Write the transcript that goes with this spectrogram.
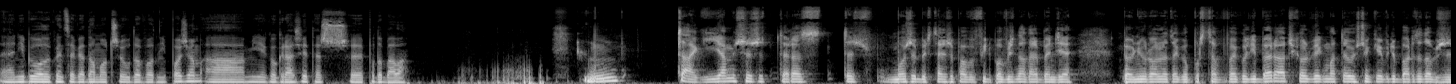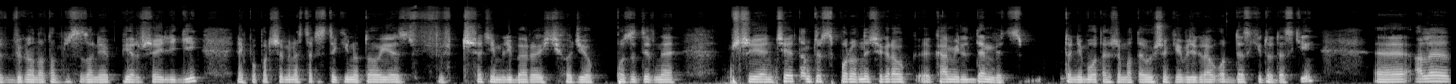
E, nie było do końca wiadomo, czy udowodni poziom, a mi jego gra się też podobała. Mm, tak, i ja myślę, że teraz też może być tak, że Paweł Filipowicz nadal będzie pełnił rolę tego podstawowego libera, aczkolwiek Mateusz Ciąkiewicz bardzo dobrze wyglądał w tamtym sezonie pierwszej ligi. Jak popatrzymy na statystyki, no to jest w trzecim libero, jeśli chodzi o pozytywne przyjęcie. Tam też sporo w się grał Kamil Dębiec. To nie było tak, że Mateusz Ciąkiewicz grał od deski do deski, e, ale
